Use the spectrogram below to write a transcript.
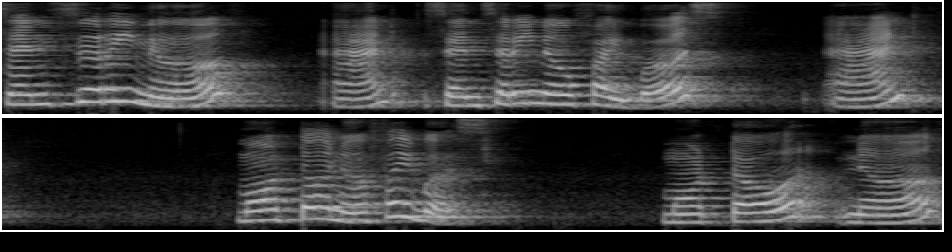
sensory nerve and sensory nerve fibres and motor nerve fibres motor nerve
